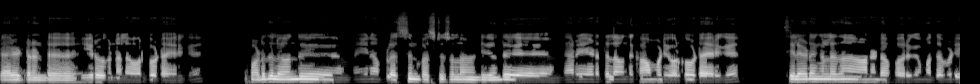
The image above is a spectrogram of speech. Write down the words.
டைரக்டர் அண்டு ஹீரோவுக்கு நல்லா ஒர்க் அவுட் ஆகிருக்கு படத்தில் வந்து மெயினாக ப்ளஸ்ன்னு ஃபஸ்ட்டு சொல்ல வேண்டியது வந்து நிறைய இடத்துல வந்து காமெடி ஒர்க் அவுட் ஆகிருக்கு சில இடங்களில் தான் ஆன் அண்ட் ஆஃப் இருக்குது மற்றபடி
